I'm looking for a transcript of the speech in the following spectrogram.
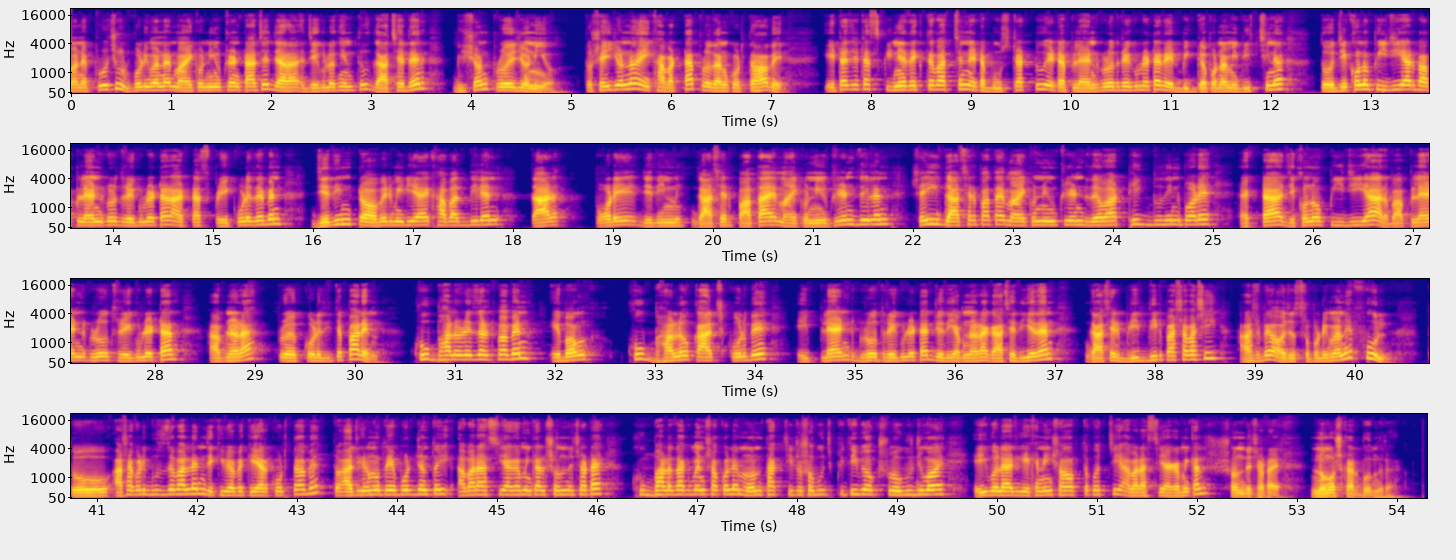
মানে প্রচুর পরিমাণের মাইক্রোনিউট্রিয়েন্ট আছে যারা, যেগুলো কিন্তু গাছেদের ভীষণ প্রয়োজনীয়। তো সেই জন্য এই খাবারটা প্রদান করতে হবে। এটা যেটা স্ক্রিনে দেখতে পাচ্ছেন, এটা বুস্টার টু এটা প্ল্যান্ট গ্রোথ রেগুলেটর এর বিজ্ঞাপন আমি দিচ্ছি না। তো যে কোনো পিজিআর বা প্ল্যান্ট গ্রোথ রেগুলেটর একটা স্প্রে করে দেবেন। যেদিন টবের মিডিয়ায় খাবার দিলেন, তার পরে যেদিন গাছের পাতায় মাইক্রোনিউট্রিয়েন্ট দিলেন, সেই গাছের পাতায় মাইক্রোনিউট্রিয়েন্ট দেওয়ার ঠিক দুদিন পরে একটা যে কোনো পিজিআর বা প্ল্যান্ট গ্রোথ রেগুলেটর আপনারা প্রয়োগ করে দিতে পারেন। খুব ভালো রেজাল্ট পাবেন এবং খুব ভালো কাজ করবে এই প্ল্যান্ট গ্রোথ রেগুলেটর যদি আপনারা গাছে দিয়ে দেন, গাছের বৃদ্ধির পাশাপাশি আসবে অজস্র পরিমাণে ফুল। তো আশা করি বুঝতে পারলেন যে কীভাবে কেয়ার করতে হবে। তো আজকের মতো এ পর্যন্তই। আবার আসছি আগামীকাল সন্ধ্যে ছটায়। খুব ভালো থাকবেন সকলে। মন থাক চিরসবুজ, পৃথিবী হোক সবুজময় এই বলে আজকে এখানেই সমাপ্ত করছি। আবার আসছি আগামীকাল সন্ধ্যে ছটায়। নমস্কার বন্ধুরা।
